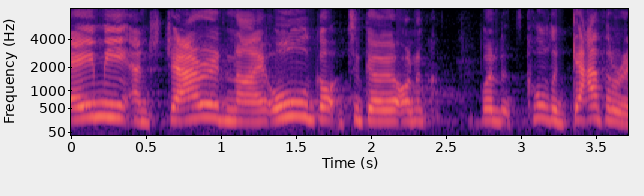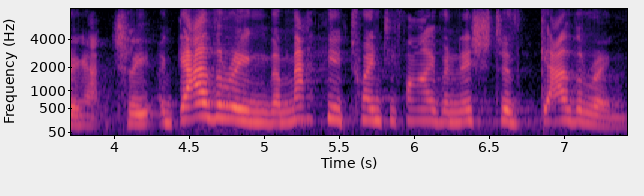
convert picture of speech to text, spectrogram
Amy and Jared and I all got to go on a well, it's called a gathering actually, a gathering, the Matthew 25 initiative gathering.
